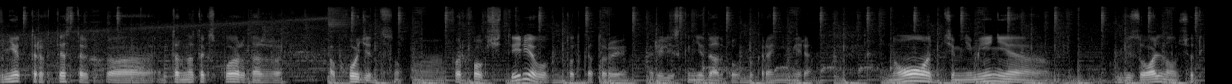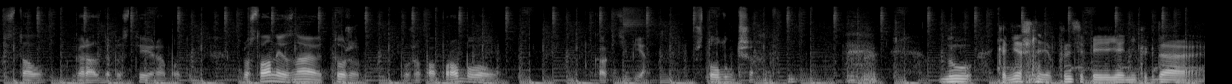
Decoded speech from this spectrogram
в некоторых тестах Internet Explorer даже обходит Firefox 4, вот тот, который релиз кандидат был, по крайней мере. Но, тем не менее, визуально он все-таки стал гораздо быстрее работать. Руслан, я знаю, тоже уже попробовал. Как тебе? Что лучше? Ну, конечно, в принципе, я никогда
